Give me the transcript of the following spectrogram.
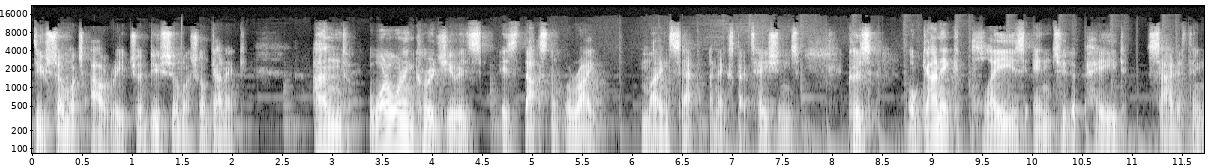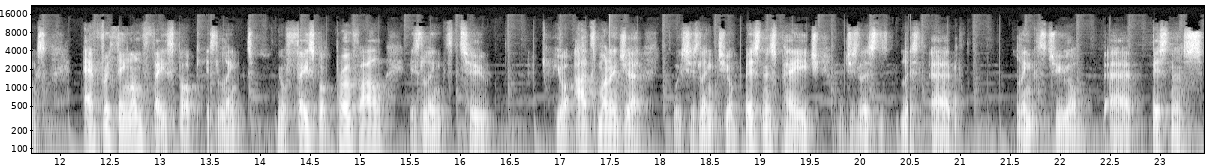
do so much outreach or do so much organic. And what I want to encourage you is is that's not the right mindset and expectations because organic plays into the paid side of things. Everything on Facebook is linked. Your Facebook profile is linked to your ads manager, which is linked to your business page, which is list, list, uh, linked to your uh, business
